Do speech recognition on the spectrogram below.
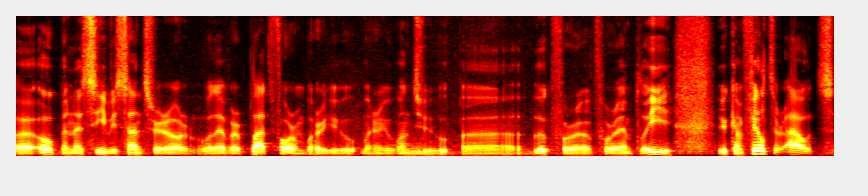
uh, open a CV center or whatever platform where you when you want to look for a, for an employee, you can filter out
